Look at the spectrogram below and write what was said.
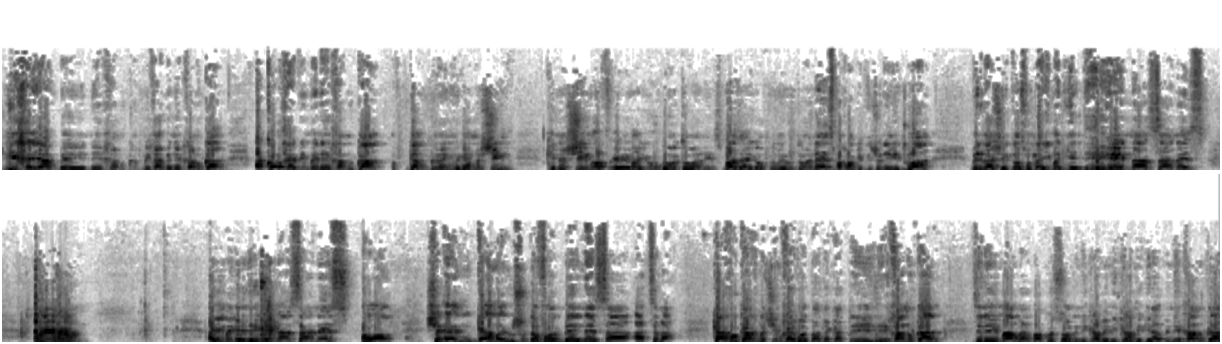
מי חייב בנר חנוכה? מי חייב בנר חנוכה? הכל חייבים בנר חנוכה, גם גברים וגם נשים, כי נשים אף הם היו באותו הנס. מה זה היו הם באותו הנס? מחלוקת ראשונים ידועה בין רש"י לתוספות, האם על ידיהן נעשה הנס? האם על ידיהן נעשה הנס, או שהן גם היו שותפות בנס ההצלה. כך או כך נשים חייבות בהדלקת חנוכה, זה נאמר בארבע כוסות, זה נקרא במקרא מגילה בנר חנוכה,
